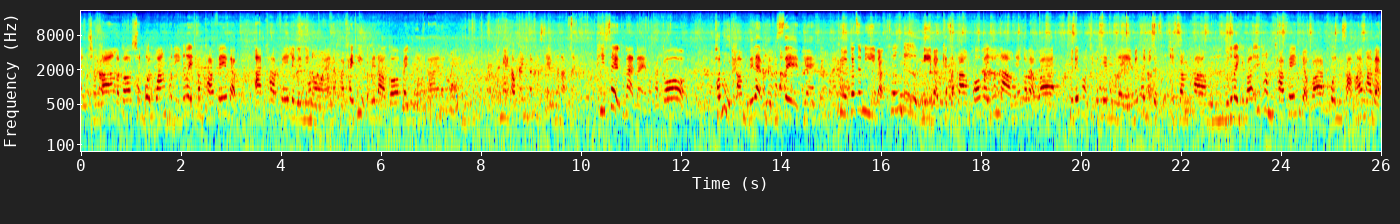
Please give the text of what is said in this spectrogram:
นด์ชั้นล่าง แล้วก็ชั้นบนว่างพอดีก็เลยทำคาเฟ่แบบอาร์ตคาเฟ่เล็กๆน้อยๆนะคะ ใครที่อยู่ประเทศลาวก็ไปอุดหนุนได้นะคะ เป็นไงคาเฟ่นี้มันพิเศษขนาดไหน พิเศษขนาดไหนนะคะก็เพราะหนูทำนี่แหละมันเลยพิเศษไงคือก็จะมีแบบเครื่องดื่มมีแบบกิจกรรม เพราะวัยรุ่นเราเนี่ยก็แบบว่าคือด้วยความที่ประเทศมันเล็กไม่ค่อยมีกิจกรรมทำหนูก็เลยคิดว่าเอ้ยทำคาเฟ่ที่แบบว่าคนสามารถมาแบบ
